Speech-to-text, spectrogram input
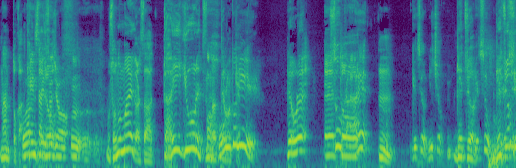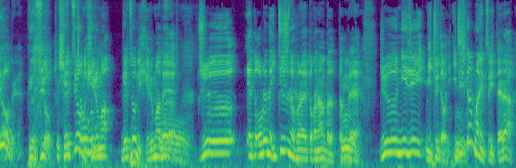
なんとか、検査場。もうその前からさ、大行列になあ、ってるわけ。本当に、で、俺、えっ、と、そうかあれ？うん。月曜、日曜？月曜日。月曜月曜月曜で？月曜。月曜の昼間。月曜の昼間でおー、10、えっ、と、俺ね、1時のフライトかなんかだったんで、12時に着いたわけ。1時間前に着いたら、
